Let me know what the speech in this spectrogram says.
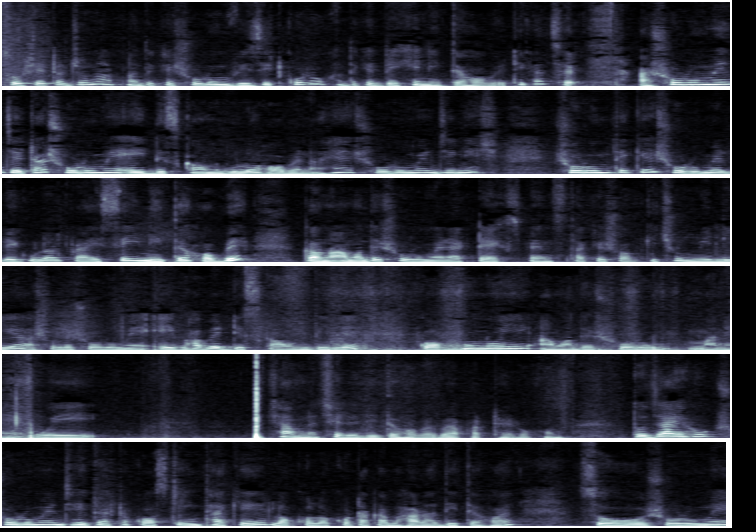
সো সেটার জন্য আপনাদেরকে শোরুম ভিজিট করে ওখান থেকে দেখে নিতে হবে, ঠিক আছে? আর শোরুমে যেটা শোরুমে এই ডিসকাউন্টগুলো হবে না হ্যাঁ? শোরুমের জিনিস শোরুম থেকে শোরুমের রেগুলার প্রাইসেই নিতে হবে। কারণ আমাদের শোরুমের একটা এক্সপেন্স থাকে সব কিছু মিলিয়ে আসলে শোরুমে এইভাবে ডিসকাউন্ট দিলে কখনোই আমাদের শোরুম মানে ওই সামনে ছেড়ে দিতে হবে ব্যাপারটা এরকম। তো যাই হোক শোরুমের যেহেতু একটা কস্টিং থাকে, লক্ষ লক্ষ টাকা ভাড়া দিতে হয় সো শোরুমে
